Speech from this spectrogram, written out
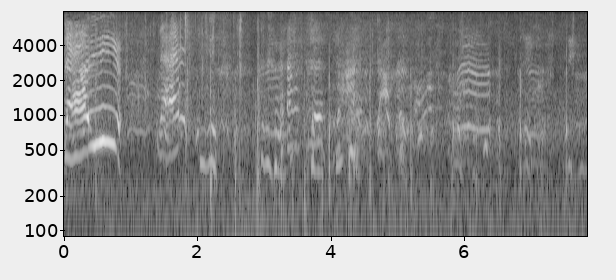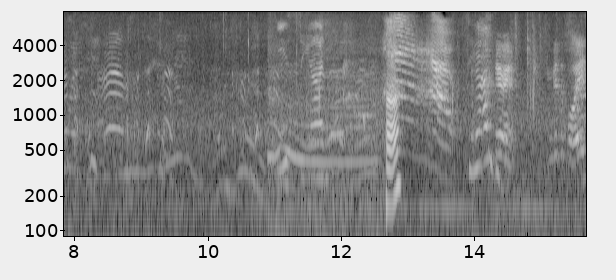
Daddy. Huh? Here, you get the boys.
